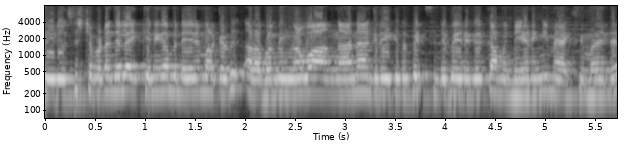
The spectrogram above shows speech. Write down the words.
വീഡിയോസ് ഇഷ്ടപ്പെട്ടെങ്കിൽ ലൈക്ക് ചെയ്യാനും കമന്റ് ചെയ്യാനും മറക്കരുത്. അതേപോലെ നിങ്ങൾ വാങ്ങാൻ ആഗ്രഹിക്കുന്ന പെറ്റ്സിന്റെ പേരൊക്കെ കമന്റ് ചെയ്യണമെങ്കിൽ മാക്സിമം അതിന്റെ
